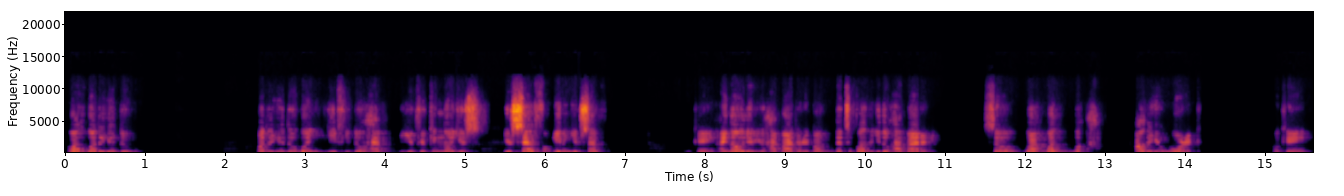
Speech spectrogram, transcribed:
What, what do you do? What do you do when if you don't have if you cannot use your cell phone, even your cell phone? Okay, I know you, you have battery, but let's suppose that you don't have battery. So what, what, what how do you work? Okay,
